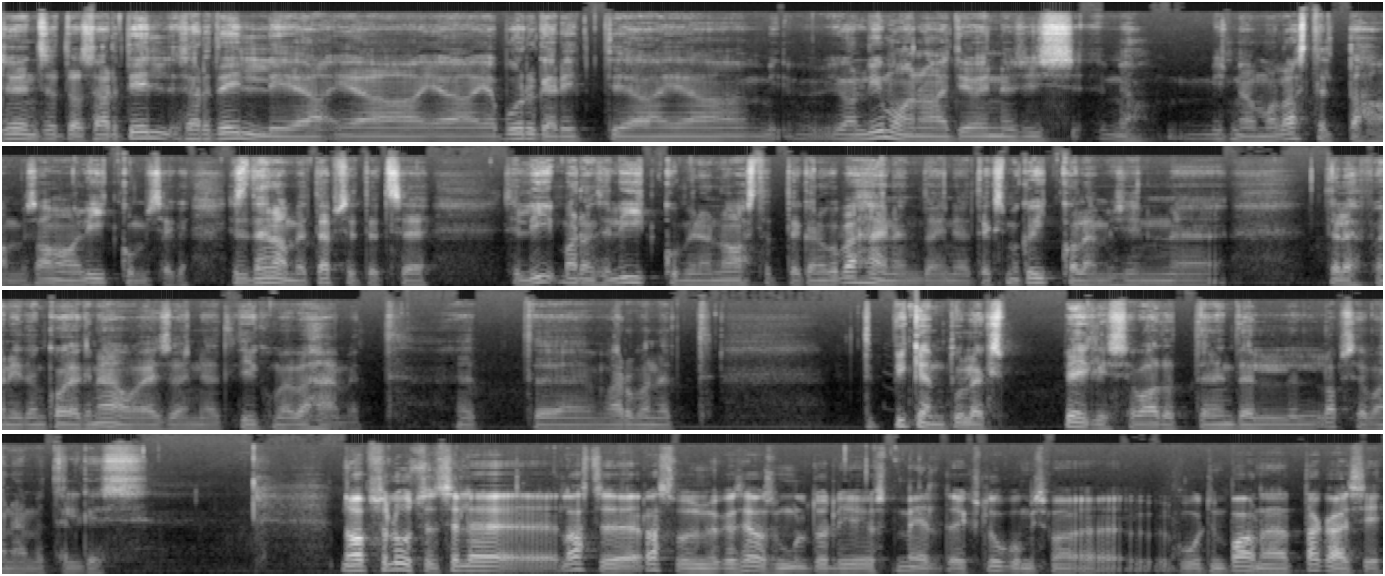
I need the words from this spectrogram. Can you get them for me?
söön seda sardell, sardelli ja, ja, ja, ja burgerit ja, ja joon limonaadi, on ju, siis noh, mis me oma lastelt tahame sama liikumisega. ja seda enam, et täpselt, et see, see liik-, ma arvan, see liikumine on aastatega nagu vähenenud, on ju, et eks me kõik oleme siin, telefonid on kogu aeg näo ees, on ju, et liigume vähem, et, et ma arvan, et pigem tuleks peeglisse vaadata nendel lapsevanematel, kes no absoluutselt, selle laste rasvumisega seoses mul tuli just meelde üks lugu, mis ma kuulsin paar nädalat tagasi,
